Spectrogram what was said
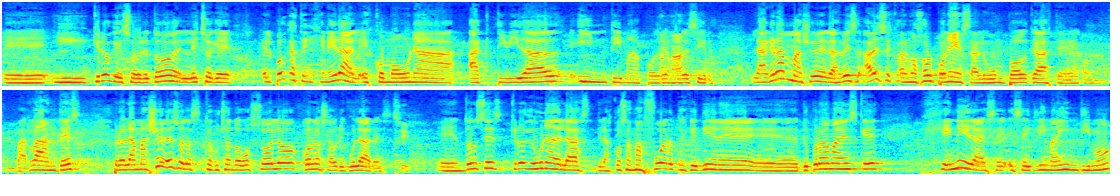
eh, y creo que sobre todo el hecho de que el podcast en general es como una actividad íntima, podríamos Ajá. decir. la gran mayoría de las veces, a veces a lo mejor pones algún podcast eh, con parlantes, pero la mayoría de eso lo estás escuchando vos solo con los auriculares. Sí. Eh, entonces, creo que una de las, de las cosas más fuertes que tiene eh, tu programa es que genera ese, ese clima íntimo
